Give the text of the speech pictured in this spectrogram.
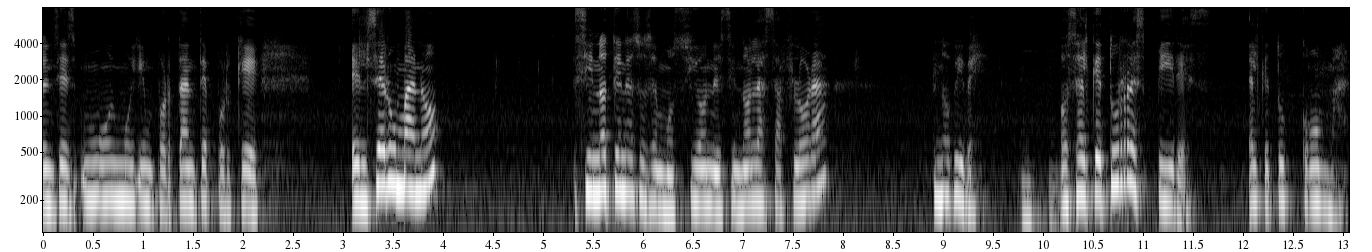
Entonces, muy, muy importante porque el ser humano, si no tiene sus emociones, si no las aflora, no vive. O sea, el que tú respires, el que tú comas,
